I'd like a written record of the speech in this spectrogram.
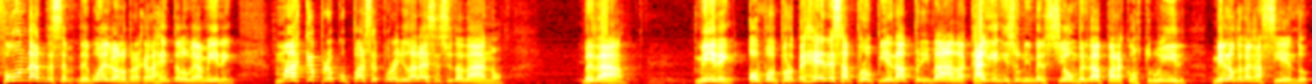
Fundas devuélvanlo para que la gente lo vea. Miren, más que preocuparse por ayudar a ese ciudadano, ¿verdad? Miren, o por proteger esa propiedad privada que alguien hizo una inversión, ¿verdad? Para construir. Miren lo que están haciendo.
